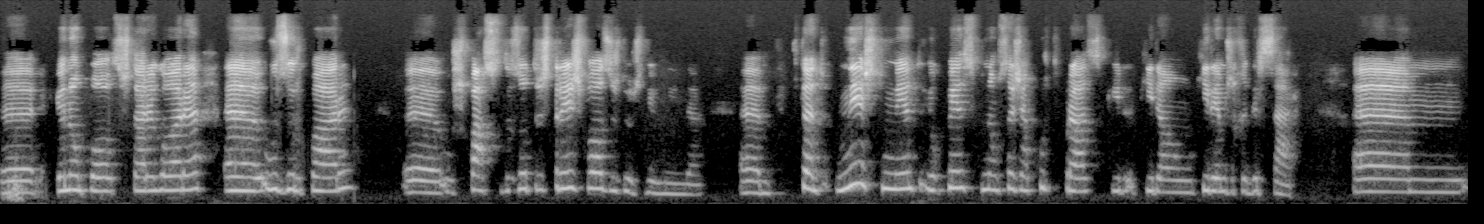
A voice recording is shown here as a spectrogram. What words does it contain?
uh, eu não posso estar agora a usurpar uh, o espaço das outras três vozes dos de Olinda. Um, portanto, neste momento, eu penso que não seja a curto prazo que, que, irão, que iremos regressar. Um,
